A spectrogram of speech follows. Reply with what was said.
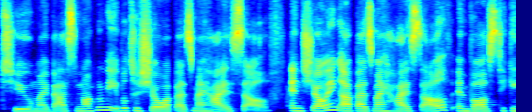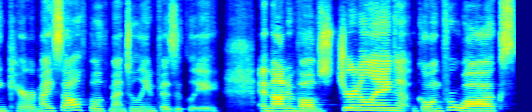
to my mm-hmm. best. I'm not going to be able to show up as my highest self. And showing up as my highest self involves taking care of myself, both mentally and physically. And that involves journaling, going for walks,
